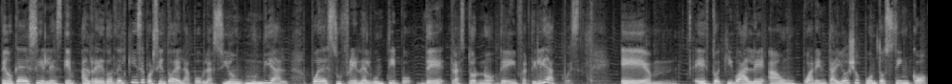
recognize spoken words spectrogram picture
tengo que decirles que alrededor del 15% de la población mundial puede sufrir de algún tipo de trastorno de infertilidad. Pues em, esto equivale a un 48.5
